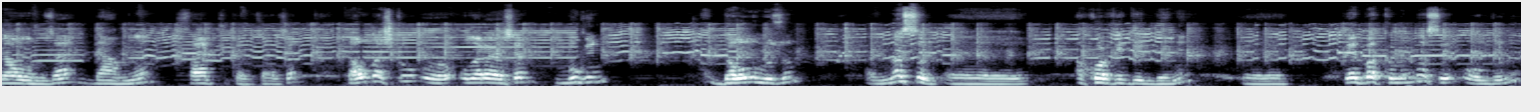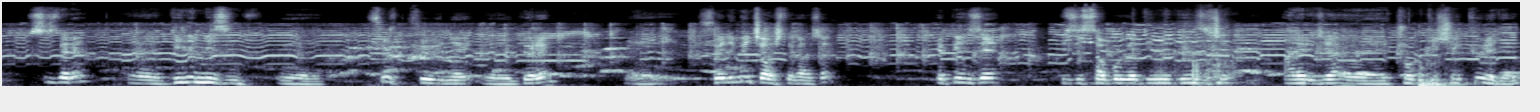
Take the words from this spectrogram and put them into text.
davulumuza devamlı sahip çıkarız arkadaşlar. Davul aşkı e, olarak arkadaşlar bugün davulumuzun nasıl e, akort edildiğini e, ve bakımın nasıl olduğunu sizlere e, dilimizin e, sürttüğüne e, göre e, söylemeye çalıştık arkadaşlar. Hepinize bizi sabırla dinlediğiniz için ayrıca e, çok teşekkür ederim.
